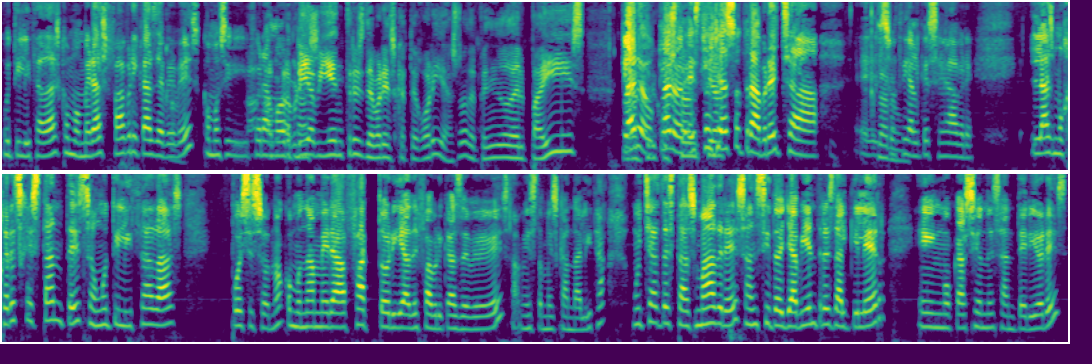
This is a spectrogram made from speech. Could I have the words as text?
utilizadas como meras fábricas de bebés, como si fueran Ha- Habría hornos. vientres de varias categorías, ¿no? Dependiendo del país. de las Claro, claro, esto ya es otra brecha eh, Claro. social que se abre. Las mujeres gestantes son utilizadas pues eso, ¿no? Como una mera factoría de fábricas de bebés. A mí esto me escandaliza. Muchas de estas madres han sido ya vientres de alquiler en ocasiones anteriores.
